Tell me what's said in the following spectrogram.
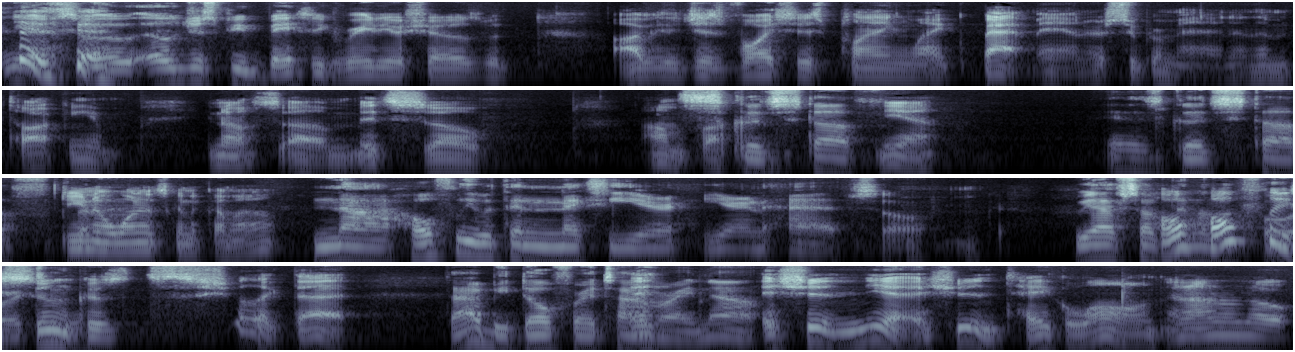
yeah, so it'll, it'll just be basic radio shows with obviously just voices playing like Batman or Superman and them talking. You know, um, it's so. I'm It's fucking. good stuff. Yeah. It is good stuff. Do you know when it's gonna come out? Nah, hopefully within the next year, year and a half. So we have something. Ho- to hopefully soon, because shit like that, that would be dope for a time It- right now. it shouldn't. Yeah, it shouldn't take long. And I don't know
